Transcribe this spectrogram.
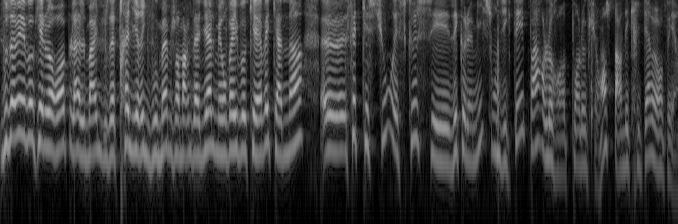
vous avez évoqué l'Europe, l'Allemagne, vous êtes très lyrique vous-même, Jean-Marc Daniel, mais on va évoquer avec Anna euh, cette question est-ce que ces économies sont dictées par l'Europe, en l'occurrence par des critères européens?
